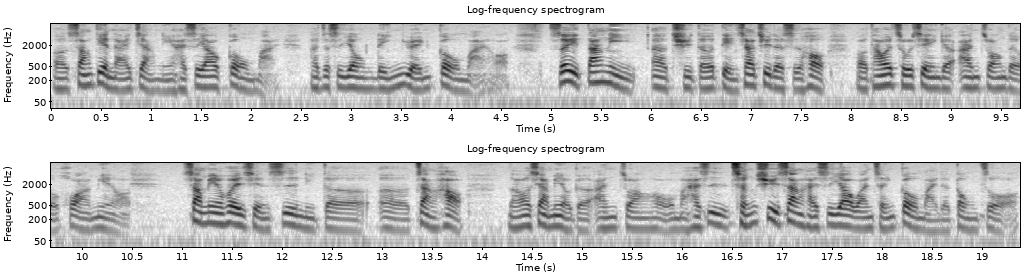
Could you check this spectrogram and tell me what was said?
呃商店来讲，你还是要购买，那就是用零元购买哦。所以当你呃取得点下去的时候哦，它会出现一个安装的画面哦，上面会显示你的呃账号，然后下面有个安装哦。我们还是程序上还是要完成购买的动作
